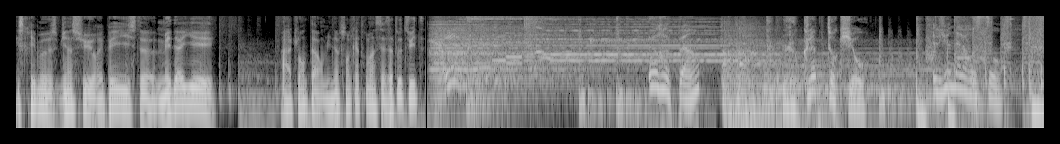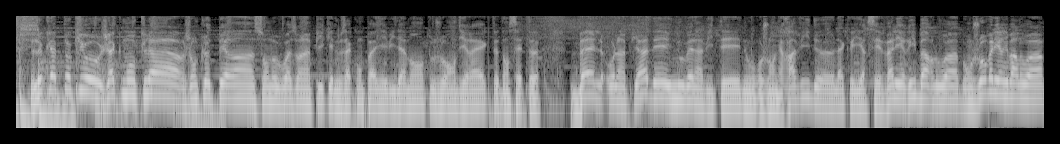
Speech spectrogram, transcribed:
escrimeuse bien sûr, épéiste, médaillée à Atlanta en 1996. A tout de suite. Europe le Club Tokyo. Lionel Rousseau. Le Club Tokyo, Jacques Monclar, Jean-Claude Perrin sont nos voix olympiques et nous accompagnent évidemment toujours en direct dans cette belle Olympiade. Et une nouvelle invitée nous rejoint, on est ravis de l'accueillir, c'est Valérie Barlois. Bonjour Valérie Barlois.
